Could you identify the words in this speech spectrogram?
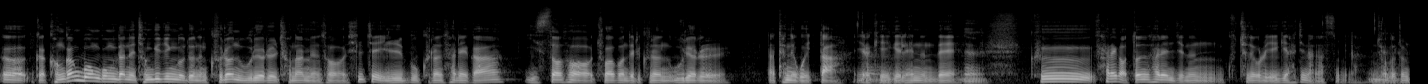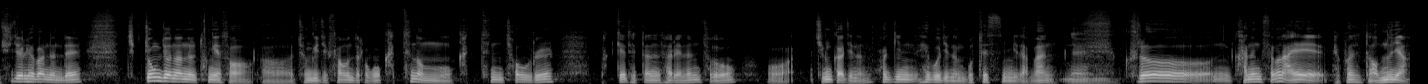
그러니까 건강보험공단의 정규직 노조는 그런 우려를 전하면서 실제 일부 그런 사례가 있어서 조합원들이 그런 우려를 나타내고 있다 이렇게 네. 얘기를 했는데 네. 그 사례가 어떤 사례인지는 구체적으로 얘기하진 않았습니다. 저도 네. 좀 취재를 해봤는데 직종 전환을 통해서 어, 정규직 사원들하고 같은 업무, 같은 처우를 받게 됐다는 사례는 저도 어, 지금까지는 확인해보지는 못했습니다만 네. 그런 가능성은 아예 100% 없느냐?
